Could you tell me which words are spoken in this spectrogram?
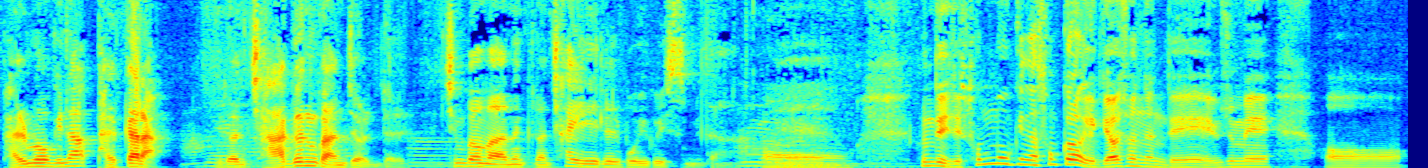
발목이나 발가락 이런 작은 관절들 침범하는 그런 차이를 보이고 있습니다. 아. 네. 근데 이제 손목이나 손가락 얘기하셨는데 요즘에 어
